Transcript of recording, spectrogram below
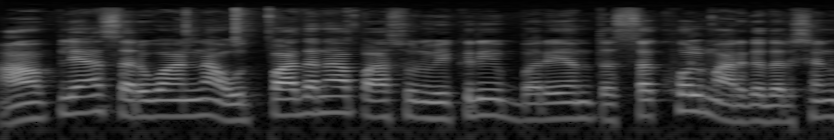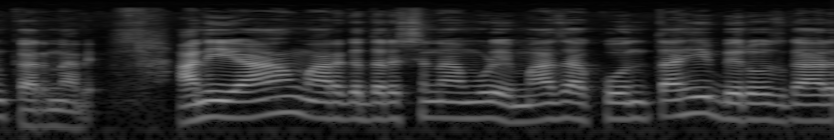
आपल्या सर्वांना उत्पादनापासून विक्रीपर्यंत सखोल मार्गदर्शन करणारे आणि या मार्गदर्शनामुळे माझा कोणताही बेरोजगार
